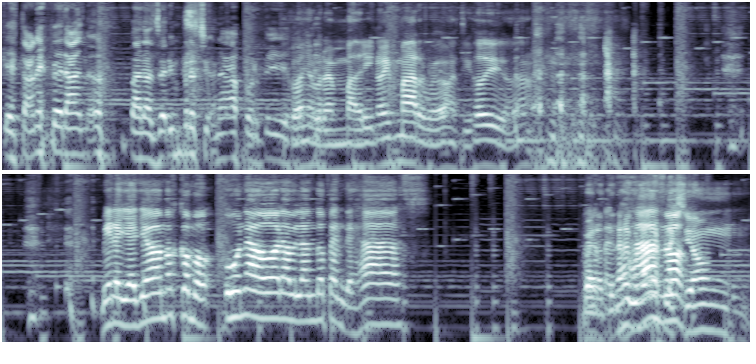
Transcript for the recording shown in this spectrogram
que están esperando para ser impresionadas por ti. Coño, pero en Madrid no hay mar, weón, estoy jodido. Mira, ya llevamos como una hora hablando pendejadas. Bueno, ¿tienes alguna reflexión?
